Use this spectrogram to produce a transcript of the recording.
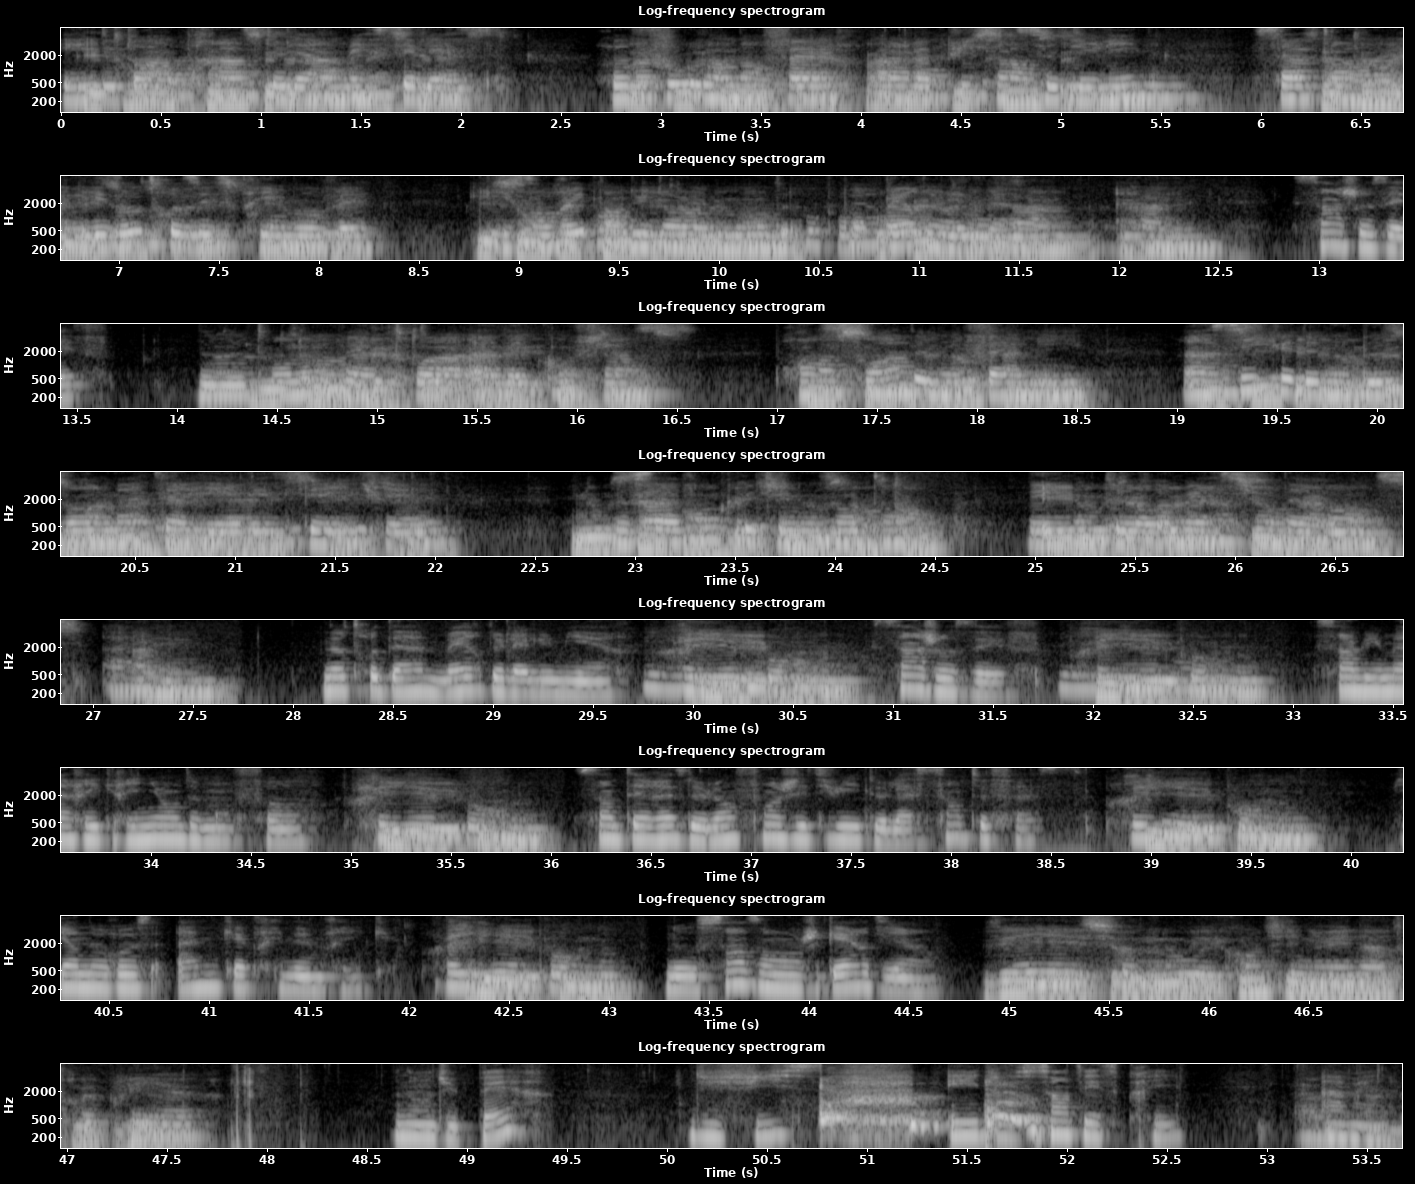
Et toi, prince de l'armée céleste, refoule en enfer par la puissance divine Satan et les autres esprits mauvais qui sont répandus dans le monde pour perdre les âmes. Amen. Saint Joseph, nous nous tournons vers toi avec confiance. Prends soin de nos familles ainsi que de nos besoins matériels et spirituels. Nous savons que tu nous entends et nous te remercions d'avance. Amen. Notre-Dame, Mère de la Lumière, priez pour nous. Saint Joseph, priez pour nous. Saint Louis-Marie Grignon de Montfort, priez pour nous. Sainte Thérèse de l'Enfant Jésus de la Sainte Face, priez pour nous. Bienheureuse Anne-Catherine Emmerich, priez pour nous. Nos saints anges gardiens, veillez sur nous et continuez notre prière. Au nom du Père, du Fils et du Saint-Esprit. Amen.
